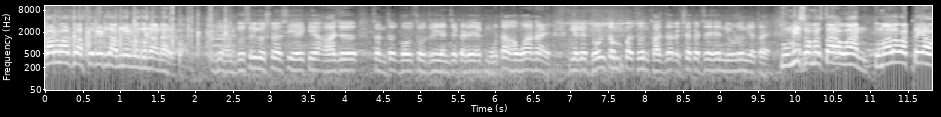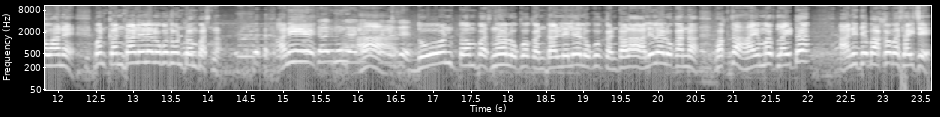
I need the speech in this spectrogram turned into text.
सर्वात जास्त लीड जामनेरमधून राहणार आहे. दुसरी गोष्ट अशी आहे की आज संतोष भाऊ चौधरी यांच्याकडे एक मोठं आव्हान आहे. गेले दोन टर्मपासून खासदार रक्षकाचे हे निवडून येत आहे तुम्ही समजता आव्हान. तुम्हाला वाटतं हे आव्हान आहे पण कंटाळलेले लोक दोन टंपासनं आणि हा दोन टर्मपासनं लोक कंटाळलेले लोक कंटाळा आलेल्या लोकांना. फक्त हायमस लाइट आणि ते बाकं बसायचे.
